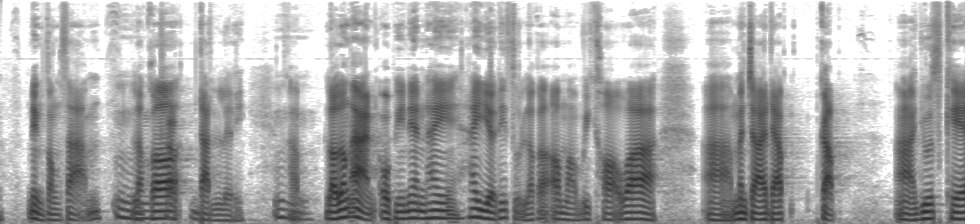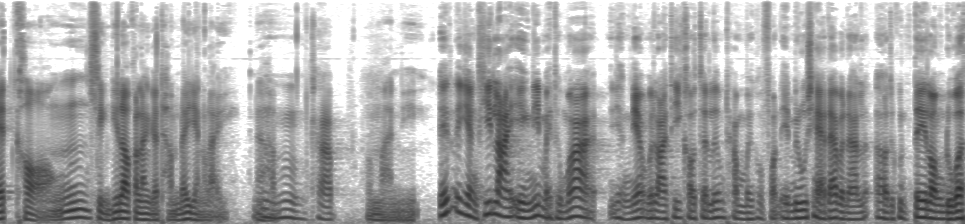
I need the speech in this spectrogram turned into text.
ำหนึ่งสองสามอืมแล้วก็ครับดันเลยอืม ครับเราต้องอ่าน opinion ให้ให้เยอะที่สุดแล้วก็เอามาวิเคราะห์ว่าอ่ามันจะ adapt กับอ่า use case ของสิ่งที่เรากำลังจะทำได้อย่างไรนะครับอืมครับประมาณนี้เอ๊ะแล้วอย่างที่ไลน์เองนี่หมายถึงว่าอย่างเนี้ยเวลาที่เขาจะเริ่มทำ micro frontend ไม่รู้แชร์ได้ป่ะนะเอาคุณเต้ลองดูว่า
